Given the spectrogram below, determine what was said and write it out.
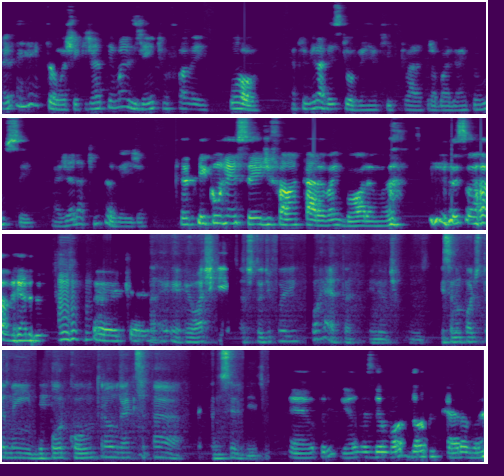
Aí, é, então, achei que já ia ter mais gente. Eu falei, pô, é a primeira vez que eu venho aqui para trabalhar, então não sei. Mas já era a quinta vez já. Eu fiquei com receio de falar, cara, vai embora, mano. Vai ser uma merda. É, cara. É, Eu acho que a atitude foi correta, entendeu? Tipo, porque você não pode também depor contra o lugar que você tá prestando serviço. É, eu tô ligado, mas deu mó dó do cara, mano.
